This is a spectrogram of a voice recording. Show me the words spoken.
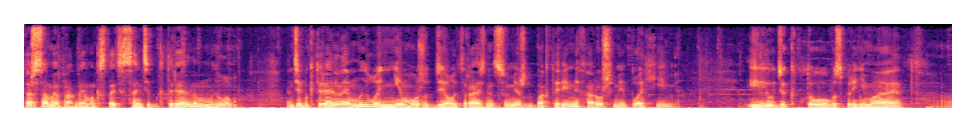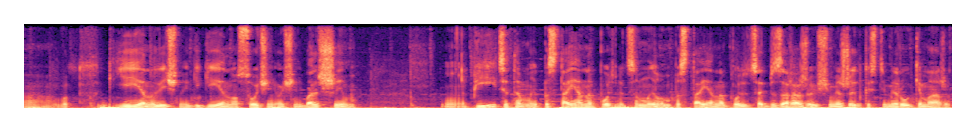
Та же самая проблема, кстати, с антибактериальным мылом. Антибактериальное мыло не может делать разницу между бактериями хорошими и плохими. И люди, кто воспринимает э, вот, гигиену, личную гигиену с очень-очень большим пиететом и постоянно пользуются мылом, постоянно пользуются обеззараживающими жидкостями, руки мажут,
